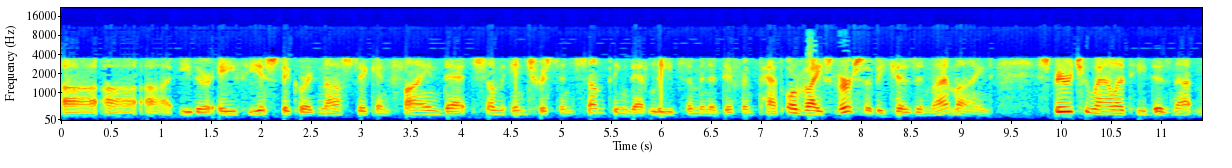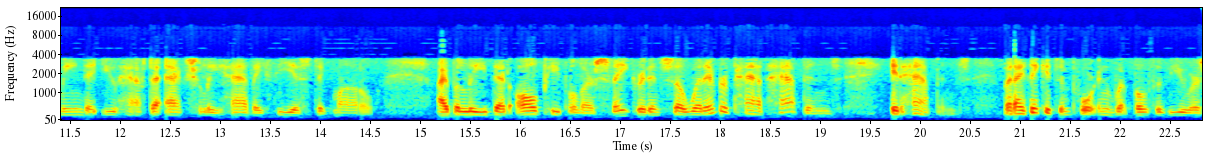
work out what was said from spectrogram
uh, uh, uh, either atheistic or agnostic and find that some interest in something that leads them in a different path, or vice versa, because in my mind, spirituality does not mean that you have to actually have a theistic model. I believe that all people are sacred, and so whatever path happens, it happens. But I think it's important what both of you are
